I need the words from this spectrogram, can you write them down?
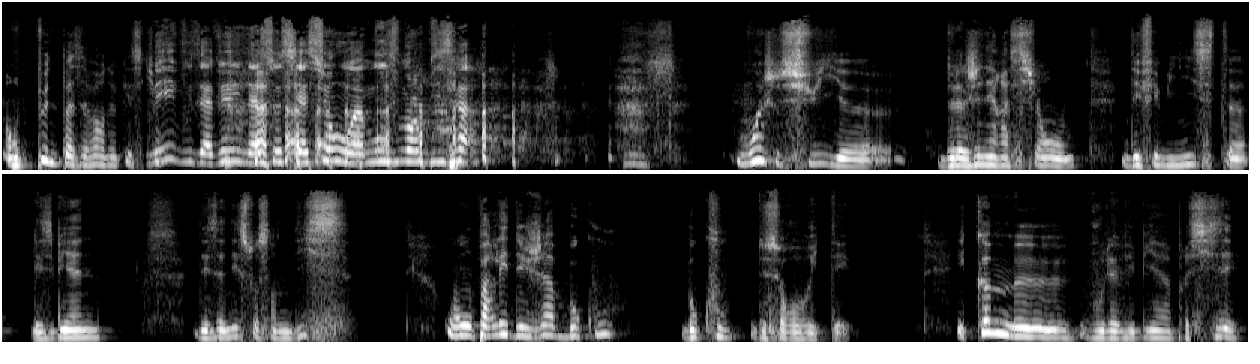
On peut ne pas avoir de questions. Mais vous avez une association ou un mouvement bizarre. Moi, je suis euh, de la génération des féministes lesbiennes des années 70, où on parlait déjà beaucoup, beaucoup de sororité. Et comme euh, vous l'avez bien précisé,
